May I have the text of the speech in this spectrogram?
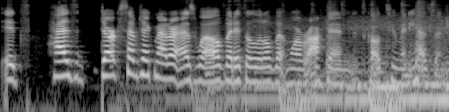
it's has dark subject matter as well, but it's a little bit more rockin'. It's called Too Many Husbands.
